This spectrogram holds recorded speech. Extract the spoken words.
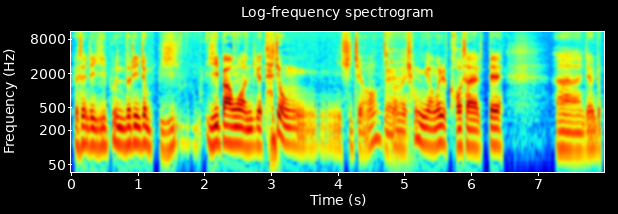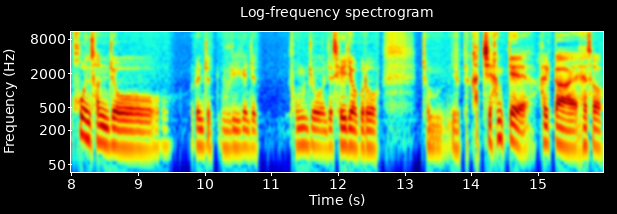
그래서 이제 이분들이 이제 이, 이방원 이게 태종이시죠. 네. 어, 혁명을 거사할 때 아, 이제, 이제 포은 선조를 이제 우리가 이제 동조 이제 세력으로 좀 이렇게 같이 함께 할까 해서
